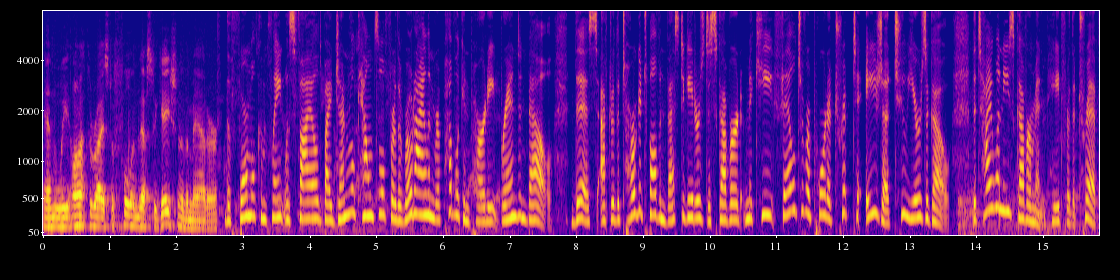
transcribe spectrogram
and we authorized a full investigation of the matter. The formal complaint was filed by General Counsel for the Rhode Island Republican Party, Brandon Bell. This after the Target 12 investigators discovered McKee failed to report a trip to Asia two years ago. The Taiwanese government paid for the trip,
